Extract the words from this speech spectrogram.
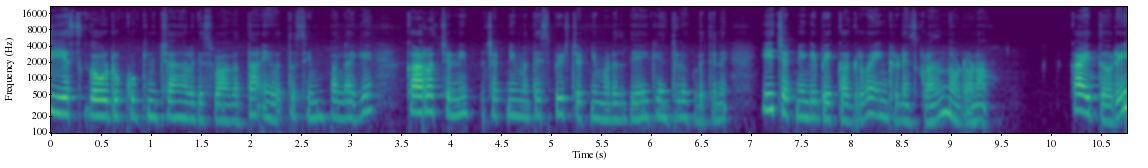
ಸಿ ಎಸ್ ಗೌಡ್ರು ಕುಕ್ಕಿಂಗ್ ಚಾನಲ್ಗೆ ಸ್ವಾಗತ. ಇವತ್ತು ಸಿಂಪಲ್ಲಾಗಿ ಖಾರ ಚಟ್ನಿ ಚಟ್ನಿ ಮತ್ತು ಸ್ವೀಟ್ ಚಟ್ನಿ ಮಾಡೋದು ಹೇಗೆ ಅಂತ ಹೇಳ್ಕೊಡ್ತೀನಿ ಈ ಚಟ್ನಿಗೆ ಬೇಕಾಗಿರುವ ಇಂಗ್ರೀಡಿಯೆಂಟ್ಸ್ಗಳನ್ನು ನೋಡೋಣ. ಕಾಯಿ ತುರಿ.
